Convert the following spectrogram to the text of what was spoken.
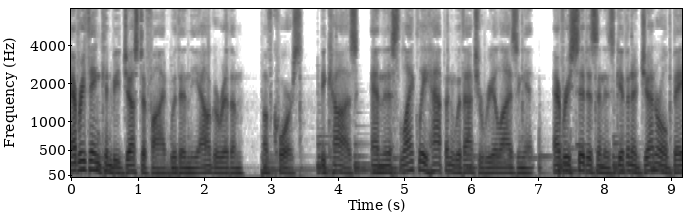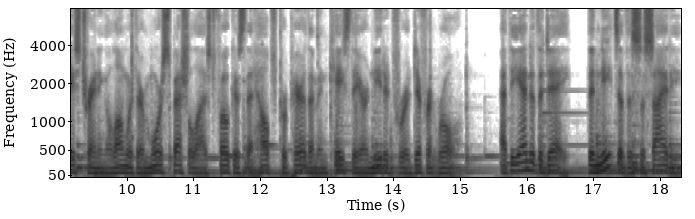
Everything can be justified within the algorithm, of course, because, and this likely happened without you realizing it, every citizen is given a general base training along with their more specialized focus that helps prepare them in case they are needed for a different role. At the end of the day, the needs of the society,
